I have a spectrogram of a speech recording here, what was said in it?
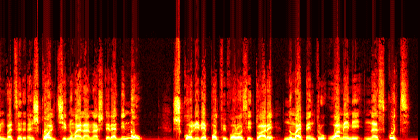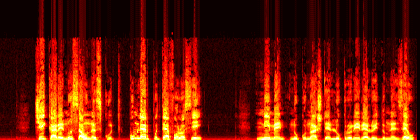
învățând în școli, ci numai la nașterea din nou. Școlile pot fi folositoare numai pentru oamenii născuți. Cei care nu s-au născut, cum le-ar putea folosi? Nimeni nu cunoaște lucrurile lui Dumnezeu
